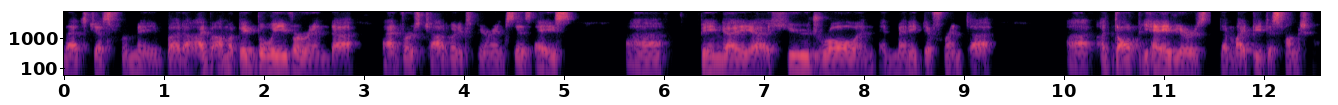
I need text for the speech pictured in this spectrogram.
that's just for me. But I, am a big believer in adverse childhood experiences, ACE, being a, a, huge role in, in many different uh, uh, adult behaviors that might be dysfunctional.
